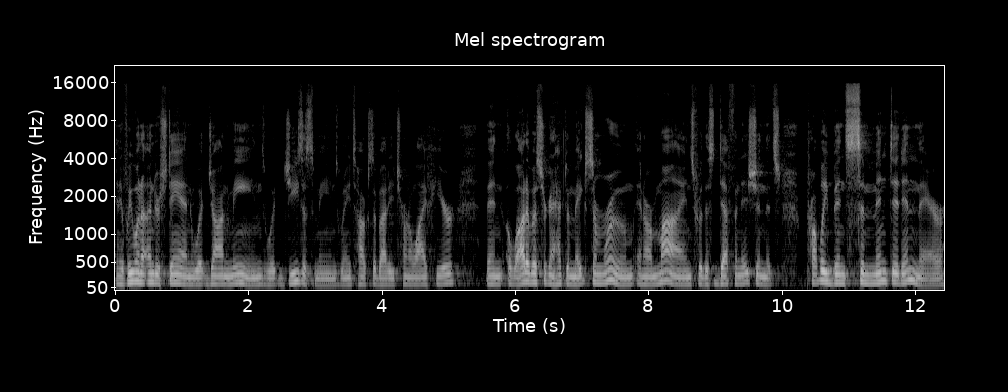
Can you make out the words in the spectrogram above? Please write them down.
And if we want to understand what John means, what Jesus means when he talks about eternal life here, then a lot of us are going to have to make some room in our minds for this definition that's probably been cemented in there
